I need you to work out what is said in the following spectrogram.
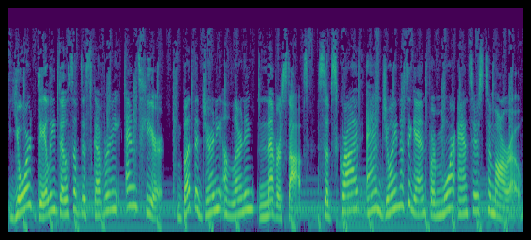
Your daily dose of discovery ends here, but the journey of learning never stops. Subscribe and join us again for more answers tomorrow.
